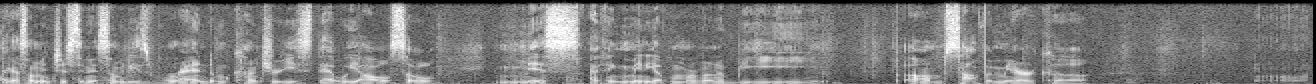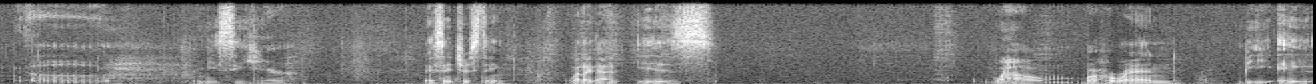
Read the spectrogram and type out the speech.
I guess I'm interested in some of these random countries that we also miss. I think many of them are going to be um, South America. Uh, let me see here. That's interesting. What I got is wow, Bahrain be a.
